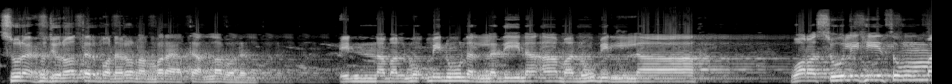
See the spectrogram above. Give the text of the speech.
সূরা হুজুরাতের 15 নম্বর আয়াতে আল্লাহ বলেন ইন্নামাল মুমিনুনা আল্লাযীনা আমানু বিল্লাহ ورسوله ثم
